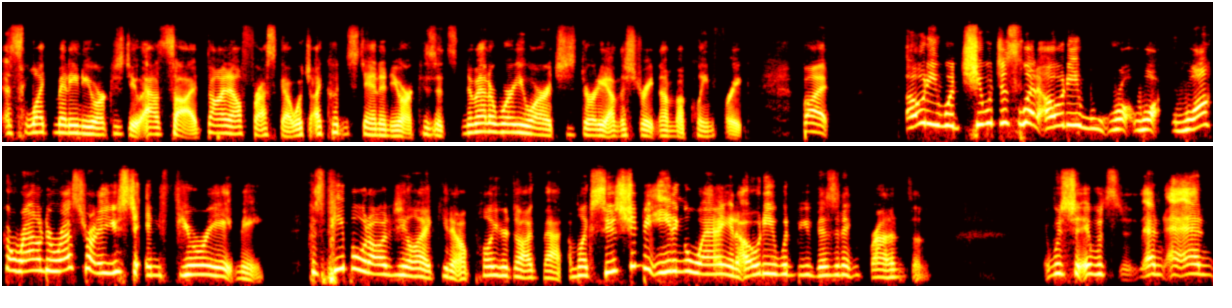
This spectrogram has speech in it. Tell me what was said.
as like many New Yorkers do, outside, dine al fresco, which I couldn't stand in New York because it's no matter where you are, it's just dirty on the street, and I'm a clean freak. But Odie would she would just let Odie wa- walk around a restaurant. It used to infuriate me because people would always be like, you know, pull your dog back. I'm like, Suze should be eating away, and Odie would be visiting friends, and it was it was and and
